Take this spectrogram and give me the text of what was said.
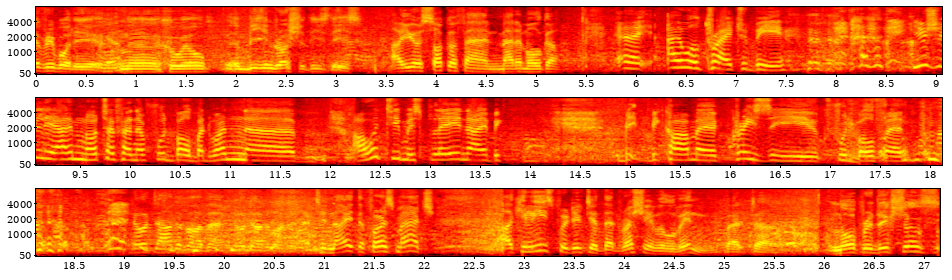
everybody uh, who will uh, be in Russia these days. Are you a soccer fan, Madam Olga? Uh, I will try to be. Usually, I'm not a fan of football, but when uh, our team is playing, I be- be- become a crazy football fan. No doubt about that. No doubt about that. And tonight, the first match, Achilles predicted that Russia will win, but uh, No predictions,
